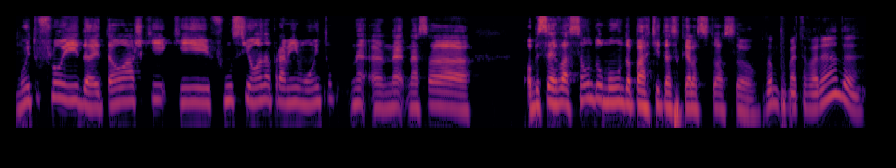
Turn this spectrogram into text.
muito fluida. Então, acho que, que funciona para mim muito né, né, nessa observação do mundo a partir daquela situação. Vamos para o Metavaranda?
